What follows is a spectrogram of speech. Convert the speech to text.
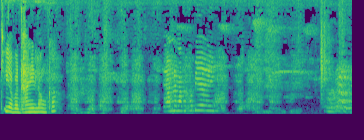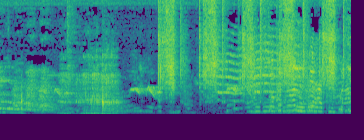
কি আবার ধানি লঙ্কা এ আমরা মাথা খাবি এই। চোখে জল মুখে হাসি প্রাণ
